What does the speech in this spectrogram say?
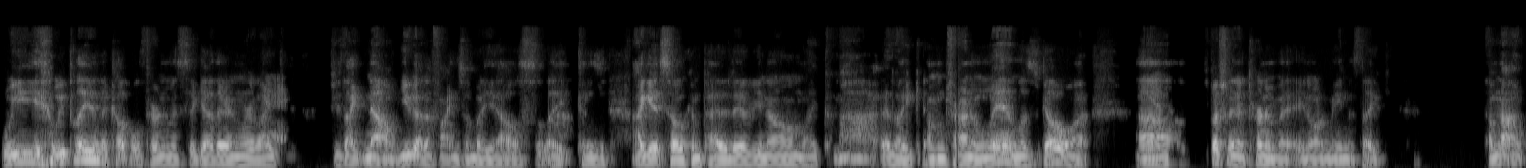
We we played in a couple tournaments together, and we're like, okay she's like, no, you got to find somebody else. Like, cause I get so competitive, you know, I'm like, come on, like I'm trying to win. Let's go. Uh, yeah. especially in a tournament, you know what I mean? It's like, I'm not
